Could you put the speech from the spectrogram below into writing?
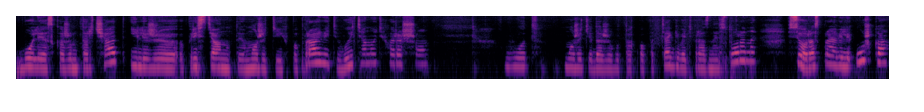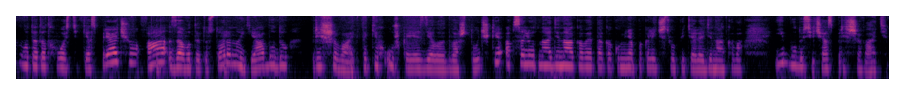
более, скажем, торчат или же пристянутые, можете их поправить, вытянуть хорошо. Вот, можете даже вот так поподтягивать в разные стороны. Все, расправили ушко, вот этот хвостик я спрячу, а за вот эту сторону я буду пришивать. Таких ушка я сделаю два штучки, абсолютно одинаковые, так как у меня по количеству петель одинаково. И буду сейчас пришивать.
